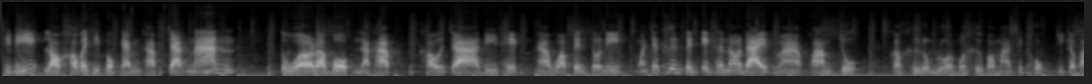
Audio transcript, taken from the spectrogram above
ทีนี้เราเข้าไปที่โปรแกรมครับ จากนั้นตัวระบบนะครับ เขาจะ detect นะว่าเป็นตัวนี้มันจะขึ้นเป็น external drive มาความจุก็คือรวมๆก็คือประมาณ 16 g b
